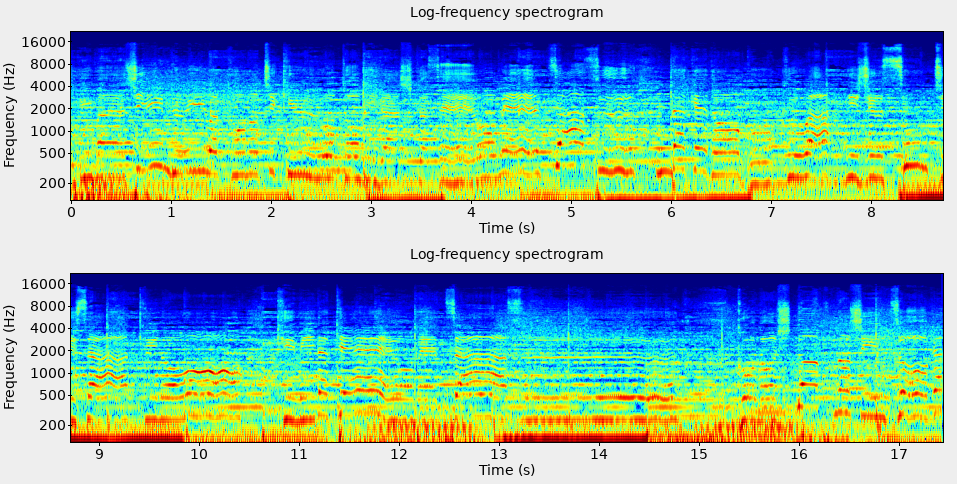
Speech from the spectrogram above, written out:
う今や人類はこの地球を飛び出し火星を目指す。んだけど僕は20センチ先の君だけを目指す。この一つの心臓が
